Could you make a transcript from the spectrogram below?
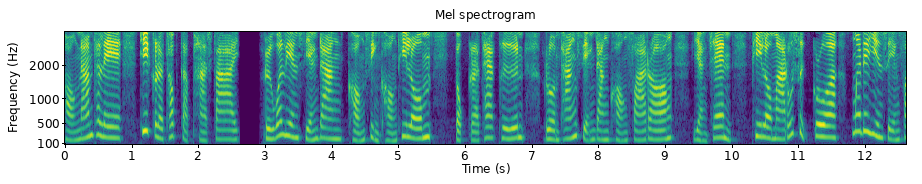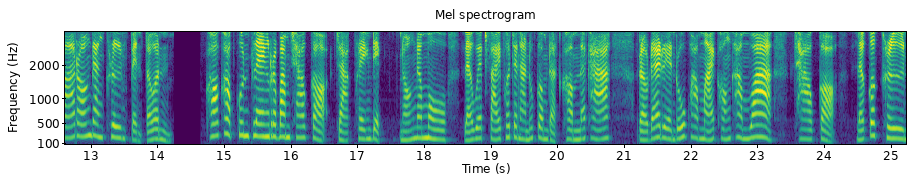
ของน้ำทะเลที่กระทบกับหาดทราย หรือว่าเรียนเสียงดังของสิ่งของที่ล้ม ตกกระแทกพื้น รวมทั้งเสียงดังของฟ้าร้อง อย่างเช่น พี่โลมารู้สึกกลัวเมื่อได้ยินเสียงฟ้าร้องดังคลื่นเป็นต้น ขอขอบคุณเพลงระบำชาวเกาะจากเพลงเด็กน้องนโม และเว็บไซต์พจนานุกรม .com นะคะ เราได้เรียนรู้ความหมายของคำว่า ชาวเกาะ แล้วก็คลื่น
